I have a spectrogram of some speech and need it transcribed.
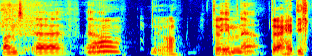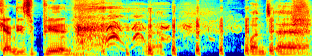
Und äh, ja. ja. Dann, Eben, ne? Da hätte ich gern diese Pillen. Ja. Und äh,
